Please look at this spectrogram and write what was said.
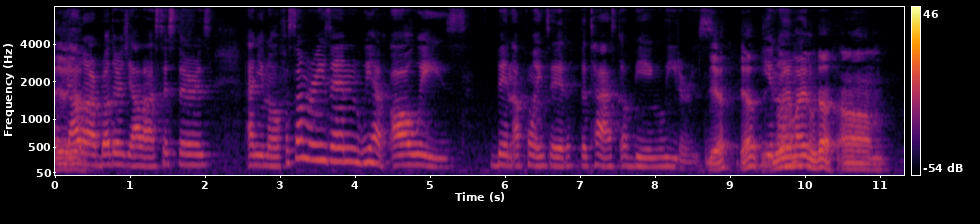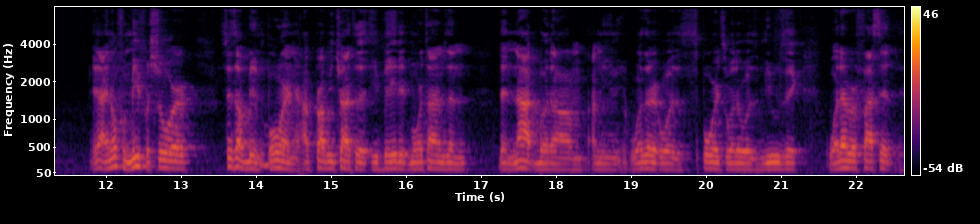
yeah, y'all yeah. are our brothers, y'all are our sisters. And, you know, for some reason, we have always been appointed the task of being leaders. Yeah, yeah, You you, know? ain't lying with that. Um, yeah, I know for me for sure. Since I've been born, I've probably tried to evade it more times than than not. But um, I mean, whether it was sports, whether it was music, whatever facet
